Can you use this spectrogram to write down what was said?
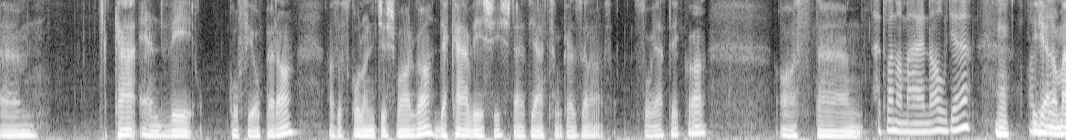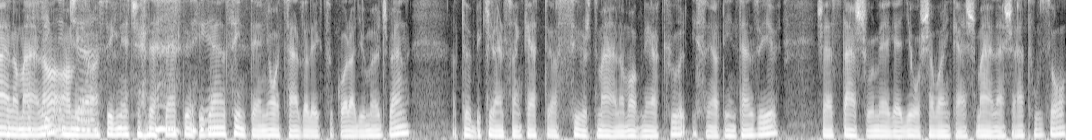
um, KNV Kofi azaz Kolonics és Varga, de kávés is, tehát játszunk ezzel a szójátékkal. Aztán... Hát van a Málna, ugye? Hm. Igen, a Málna Málna, a ami a signature desszertünk, igen. igen, szintén 8% cukor a gyümölcsben, a többi 92 a szűrt málna mag nélkül, iszonyat intenzív, és ez társul még egy jó savanykás, málnás áthúzó,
